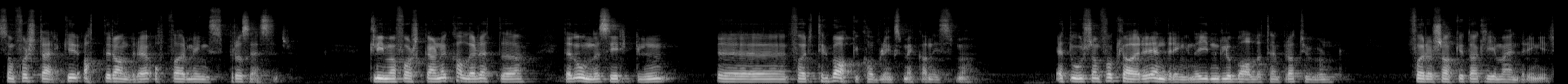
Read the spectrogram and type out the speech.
som forsterker atter andre oppvarmingsprosesser. Klimaforskerne kaller dette den onde sirkelen for tilbakekoblingsmekanisme. Et ord som forklarer endringene i den globale temperaturen forårsaket av klimaendringer.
